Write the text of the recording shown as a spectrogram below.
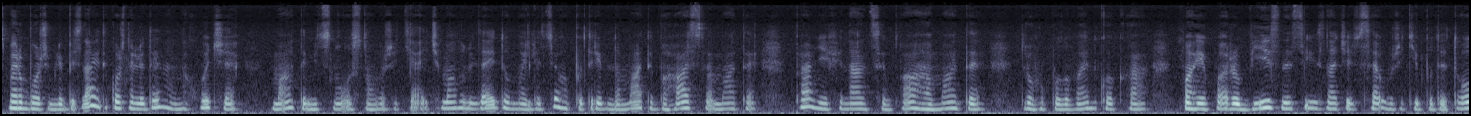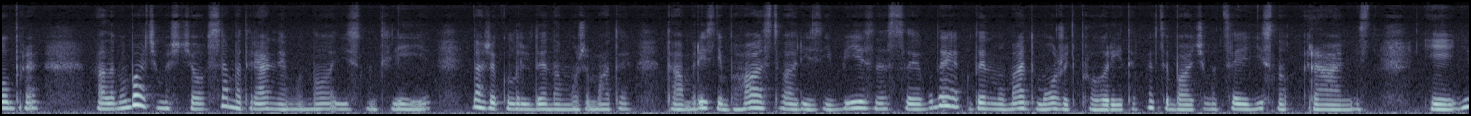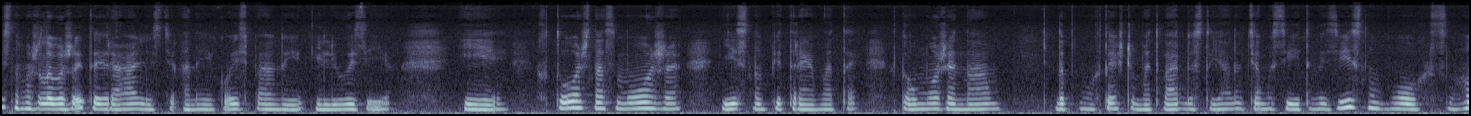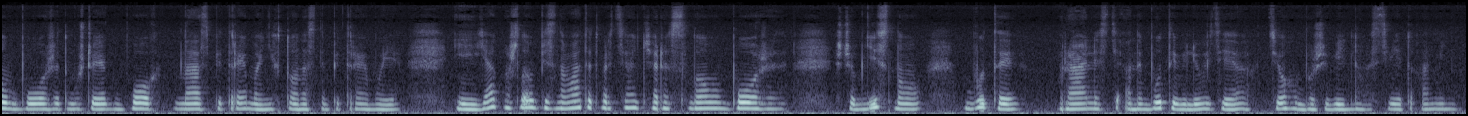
з миром Божим, любі, знаєте, кожна людина вона хоче мати міцну основу життя. І чимало людей думає, для цього потрібно мати багатство, мати певні фінанси, блага, мати другу половинку, яка має пару бізнесів, значить, все у житті буде добре. Але ми бачимо, що все матеріальне, воно дійсно тліє. Навіть коли людина може мати там різні багатства, різні бізнеси, вони в один момент можуть прогоріти. Ми це бачимо, це є дійсно реальність. І дійсно важливо жити реальністю, а не якоюсь певною ілюзією. І хто ж нас може дійсно підтримати, хто може нам допомогти, щоб ми твердо стояли в цьому світові. Звісно, Бог, Слово Боже, тому що як Бог нас підтримує, ніхто нас не підтримує. І як важливо пізнавати Творця через Слово Боже, щоб дійсно бути в реальності, а не бути в ілюзіях цього божевільного світу. Амінь.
